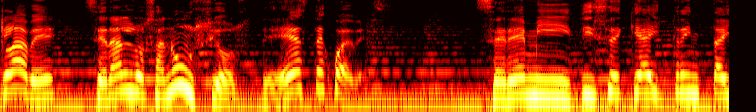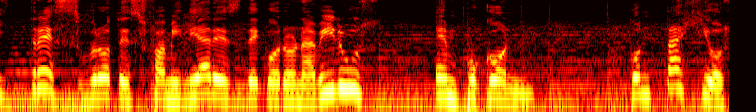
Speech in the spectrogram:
Clave serán los anuncios de este jueves. Ceremi dice que hay 33 brotes familiares de coronavirus en Pucón contagios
